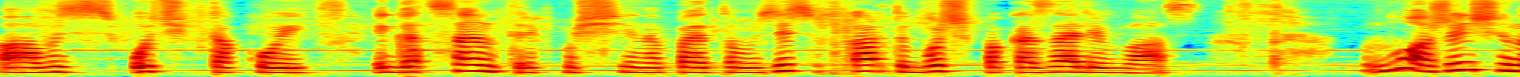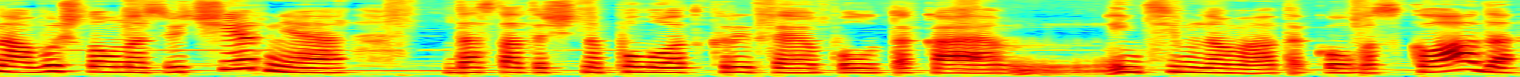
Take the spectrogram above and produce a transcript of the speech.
А, вы здесь очень такой эгоцентрик мужчина, поэтому здесь вот карты больше показали вас. Ну, а женщина вышла у нас вечерняя, достаточно полуоткрытая, полутакая интимного такого склада.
